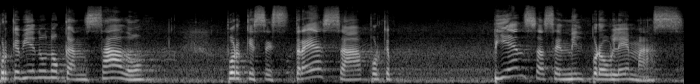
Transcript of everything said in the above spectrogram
porque viene uno cansado, porque se estresa, porque piensas en mil problemas.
